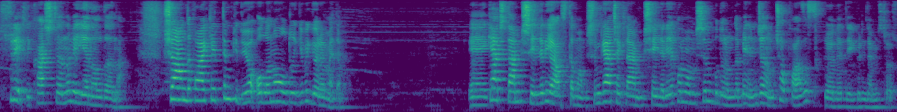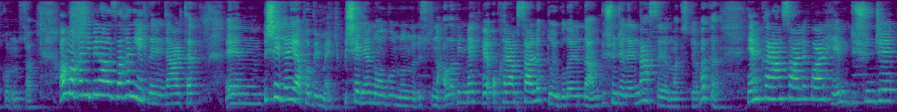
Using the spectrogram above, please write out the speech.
sürekli kaçtığını ve yanıldığını. Şu anda fark ettim ki diyor olanı olduğu gibi göremedim. Ee, gerçekten bir şeyleri yansıtamamışım. Gerçekten bir şeyleri yapamamışım. Bu durumda benim canımı çok fazla sıkıyor dediği gündemi söz konusu. Ama hani biraz daha niyetlerinde artık e, bir şeyleri yapabilmek, bir şeylerin olgunluğunu üstüne alabilmek ve o karamsarlık duygularından, düşüncelerinden sıyrılmak istiyor. Bakın hem karamsarlık var hem düşünce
